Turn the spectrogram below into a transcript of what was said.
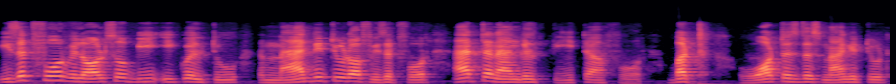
Z4 will also be equal to the magnitude of Z4 at an angle theta 4 but what is this magnitude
